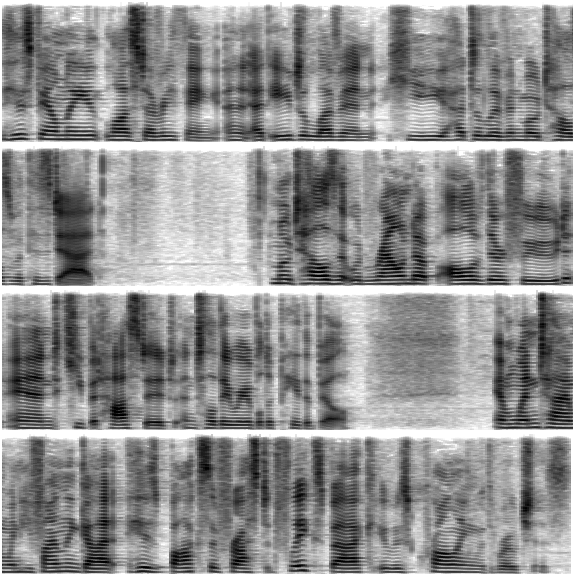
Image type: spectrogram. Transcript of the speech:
His family lost everything, and at age 11, he had to live in motels with his dad. Motels that would round up all of their food and keep it hostage until they were able to pay the bill. And one time, when he finally got his box of frosted flakes back, it was crawling with roaches.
